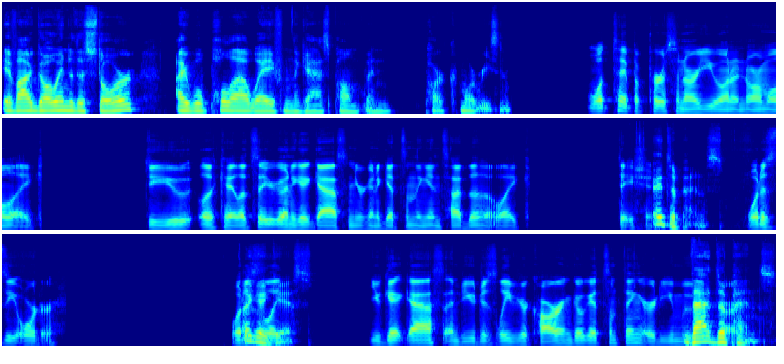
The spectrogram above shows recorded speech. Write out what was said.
if I go into the store, I will pull away from the gas pump and park more reasonable. What type of person are you on a normal like? Do you okay? Let's say you're going to get gas and you're going to get something inside the like station. It depends. what is the order? What I is get like? gas. You get gas and do you just leave your car and go get something, or do you move? That depends.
